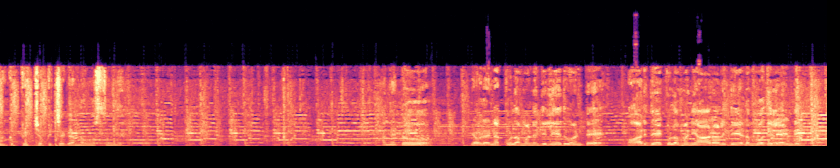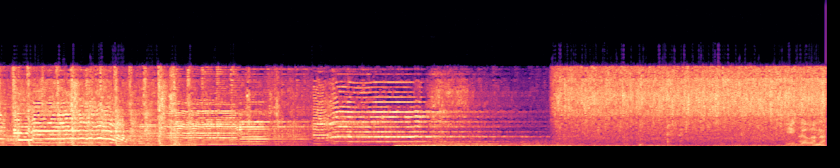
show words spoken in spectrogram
నాకు పిచ్చ పిచ్చగా నవ్వు వస్తుంది. అన్నట్టు ఎవడైనా కులం అనేది లేదు అంటే వాడిదే కులమని ఆరాలు తీయడం వదిలేయండి. అన్నా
